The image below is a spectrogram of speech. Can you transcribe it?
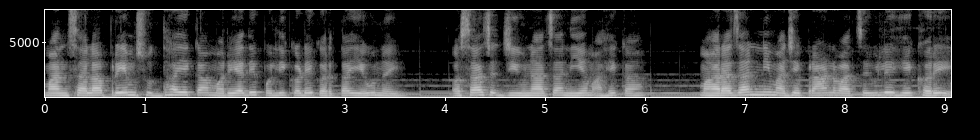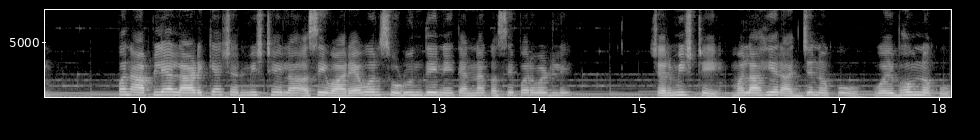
माणसाला प्रेमसुद्धा एका मर्यादेपलीकडे करता येऊ नये. असाच जीवनाचा नियम आहे का? महाराजांनी माझे प्राण वाचविले हे खरे. पण आपल्या लाडक्या शर्मिष्ठेला असे वाऱ्यावर सोडून देणे त्यांना कसे परवडले? शर्मिष्ठे मला हे राज्य नको वैभव नको.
